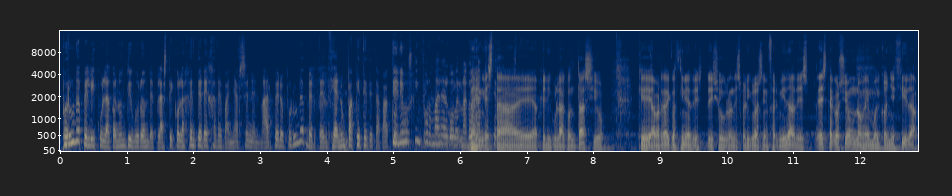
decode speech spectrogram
Por una película con un tiburón de plástico la gente deja de bañarse en el mar, pero por una advertencia en un paquete de tabaco... Tenemos que informar al gobernador Ben, de esta é a película Contasio Que a verdade de- deixou grandes películas de enfermidades Esta ocasión non é moi coñecida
